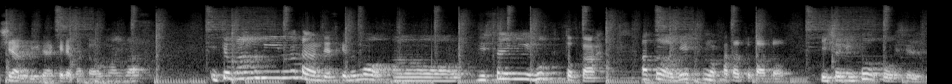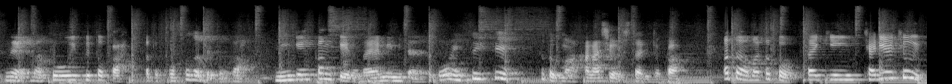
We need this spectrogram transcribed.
調べていただければと思います。一応番組の中なんですけども、あの実際に僕とかあとはゲストの方とかと一緒にトークをしてですね、まあ、教育とかあと子育てとか人間関係の悩みみたいなところについてちょっとまあ話をしたりとかあとはまあちょっと最近キャリア教育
